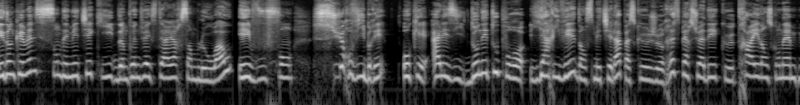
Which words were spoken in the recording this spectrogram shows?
Et donc même si ce sont des métiers qui d'un point de vue extérieur semblent waouh et vous font survibrer, ok, allez-y, donnez tout pour y arriver dans ce métier-là parce que je reste persuadée que travailler dans ce qu'on aime,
